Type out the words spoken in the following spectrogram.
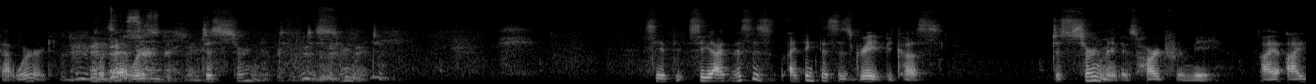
that word. What's that word? Discernment. Discernment. See, see, I, this is. I think this is great because discernment is hard for me. I, I,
